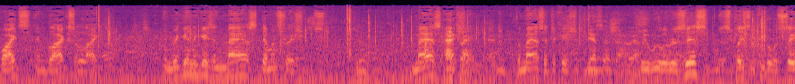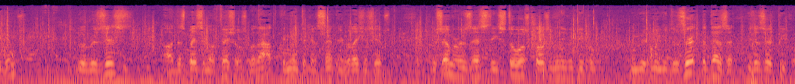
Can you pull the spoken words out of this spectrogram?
whites and blacks alike, and begin to engage in mass demonstrations, mass action for mass education. Yes, sir. We, we will resist displacing people with stadiums. We will resist uh, displacing officials without community consent in relationships. We certainly will resist these stores closing and leaving people. When you, when you desert the desert, you desert people.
